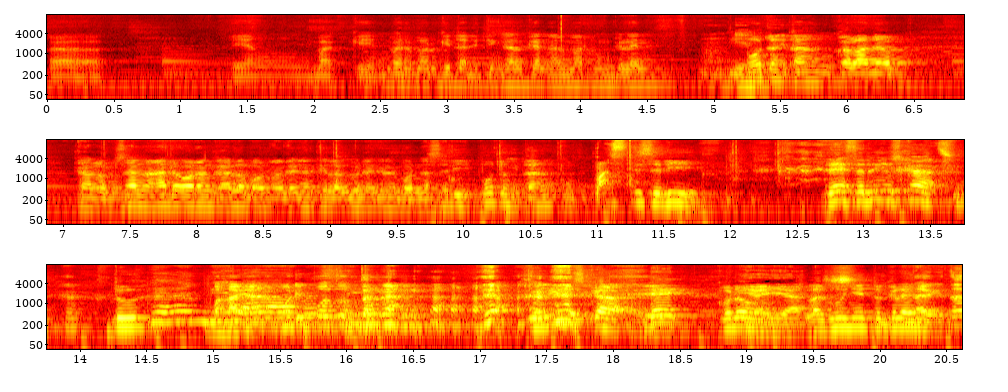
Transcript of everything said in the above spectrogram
eh, yang baki yang baru-baru kita ditinggalkan almarhum Glenn Iya. potong di tanganku kalau ada kalau misalnya ada orang kalau baru dengar ke lagu Glenn baru sedih potong di tanganku pasti sedih Deh serius kak Tuhan bahaya mau dipotong tangan. Serius kak Deh kodong Iya, iya. lagunya itu Glenn Nah, kita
